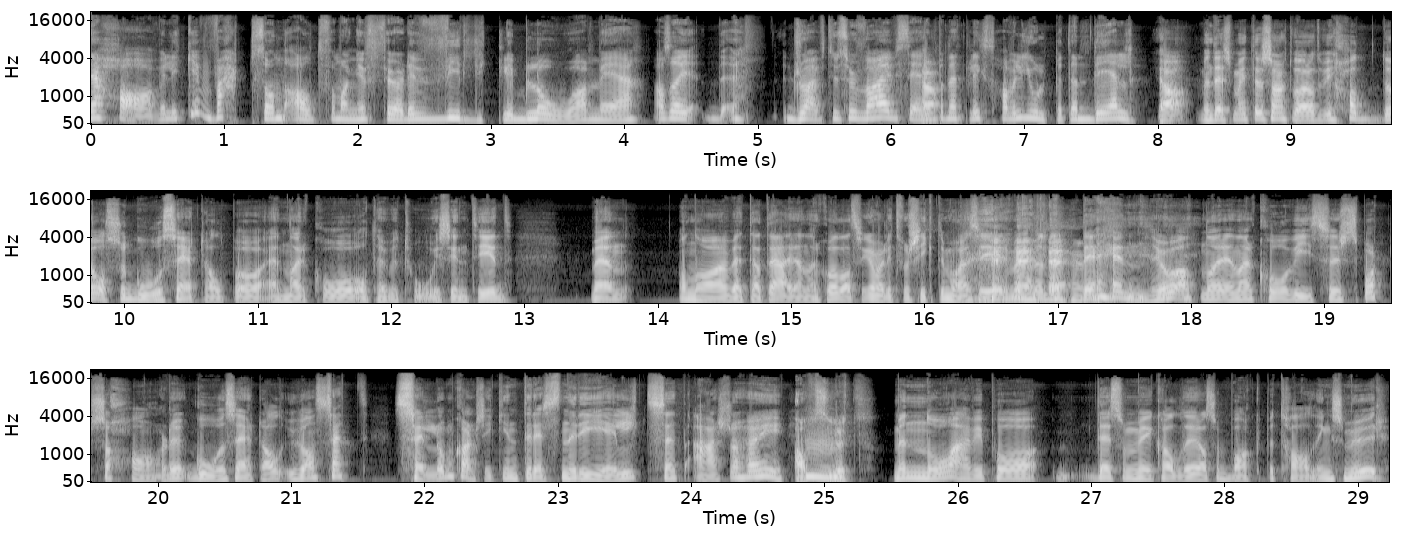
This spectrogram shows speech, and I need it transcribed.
Det har vel ikke vært sånn altfor mange før det virkelig blowa med Altså, Drive to Survive, serien Ja. på Netflix, har vel hjulpet en del. Ja, men det som er interessant var at vi hadde også gode seertall på NRK og TV 2 i sin tid. Men, og nå vet jeg at jeg er i NRK, da skal jeg være litt forsiktig med hva jeg sier, men, men det, det hender jo at når NRK viser sport, så har det gode seertall uansett. Selv om kanskje ikke interessen reelt sett er så høy. Absolutt. Men nå er vi på det som vi kaller altså bak betalingsmur,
